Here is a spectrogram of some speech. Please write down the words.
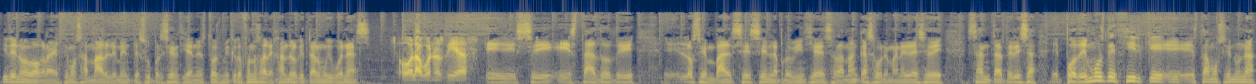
Y de nuevo agradecemos amablemente su presencia en estos micrófonos. Alejandro, ¿qué tal? Muy buenas. Hola, buenos días. Ese estado de eh, los embalses en la provincia de Salamanca, sobremanera ese de Santa Teresa. Eh, ¿Podemos decir que eh, estamos en una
